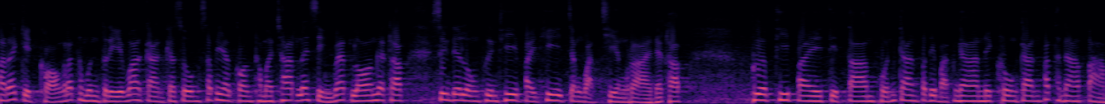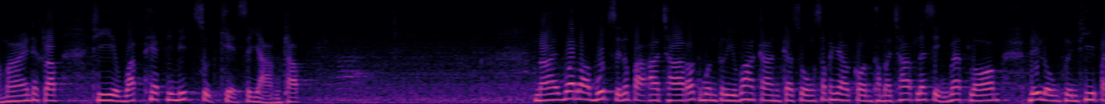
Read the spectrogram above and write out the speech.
ภารกิจของรัฐมนตรีว่าการกระทรวงทรัพยากรธรรมชาติและสิ่งแวดล้อมนะครับ ซึ่งได้ลงพื้นที่ไปที่จังหวัดเชียงรายนะครับเพื่อที่ไปติดตามผลการปฏิบัติงานในโครงการพัฒนาป่าไม้นะครับ ที่วัดเทพนิมิตรสุดเขตสยามครับ นายวราวุฒิศิลปะอาชารัฐมนตรีว่าการกระทรวงทรัพยากรธรรมชาติและสิ่งแวดล้อม ได้ลงพื้นที่ไป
